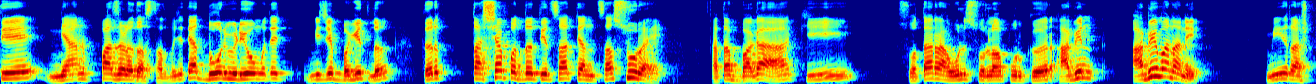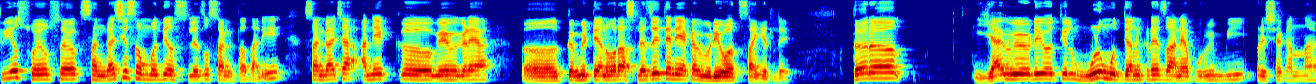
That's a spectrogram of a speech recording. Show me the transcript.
ते ज्ञान पाजळत असतात. म्हणजे त्या दोन व्हिडिओमध्ये मी जे बघितलं तर तशा पद्धतीचा त्यांचा सूर आहे. आता बघा की स्वतः राहुल सोलापूरकर अभिन अभिमानाने मी राष्ट्रीय स्वयंसेवक संघाशी संबंधित असल्याचं सांगतात आणि संघाच्या अनेक वेगवेगळ्या कमिट्यांवर असल्याचंही त्यांनी एका व्हिडिओत सांगितलंय. तर या व्हिडिओतील मूळ मुद्द्यांकडे जाण्यापूर्वी मी प्रेक्षकांना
